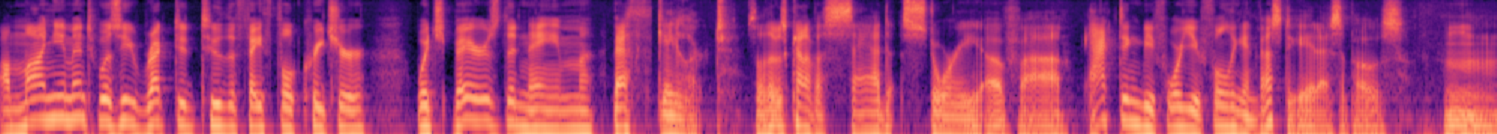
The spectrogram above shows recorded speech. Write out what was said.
A monument was erected to the faithful creature, which bears the name Beth Gelert. So that was kind of a sad story of uh, acting before you fully investigate, I suppose. Hmm.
